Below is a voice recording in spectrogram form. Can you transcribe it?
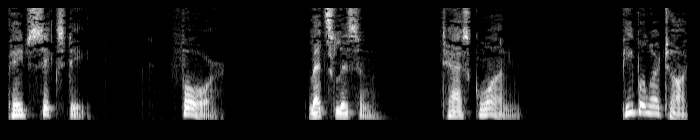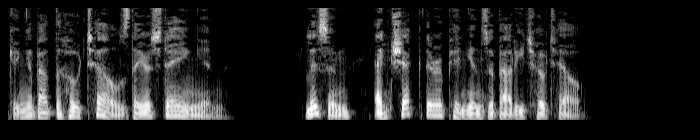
Page 60. 4. Let's listen. Task 1. People are talking about the hotels they are staying in. Listen and check their opinions about each hotel.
